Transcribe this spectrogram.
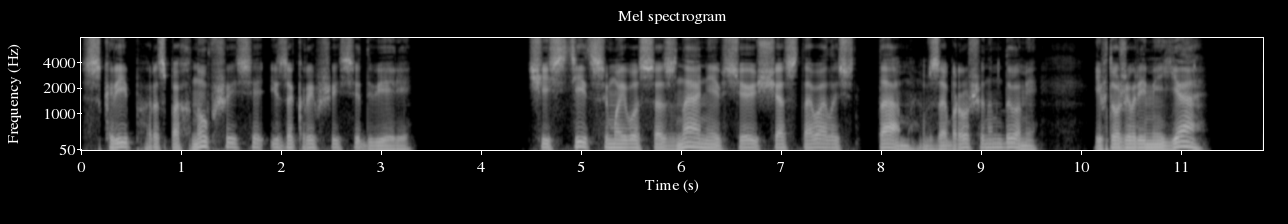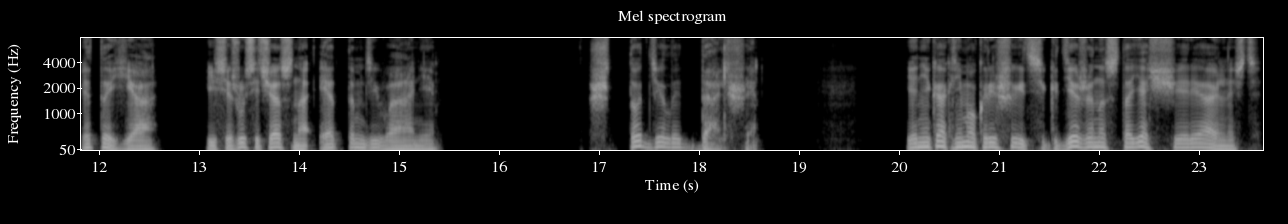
скрип распахнувшейся и закрывшейся двери. Частица моего сознания все еще оставалась там, в заброшенном доме, и в то же время я — это я, и сижу сейчас на этом диване. Что делать дальше? Я никак не мог решить, где же настоящая реальность.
